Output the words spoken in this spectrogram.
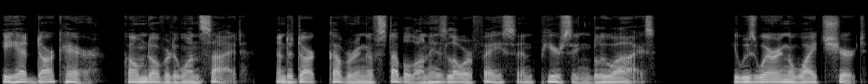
He had dark hair, combed over to one side, and a dark covering of stubble on his lower face and piercing blue eyes. He was wearing a white shirt,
